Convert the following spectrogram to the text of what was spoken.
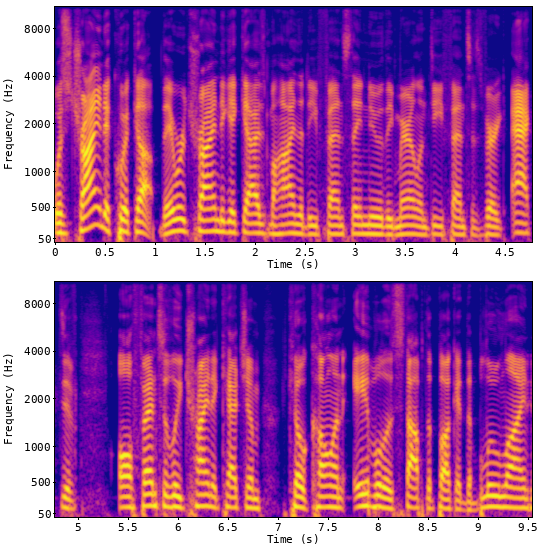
was trying to quick up. They were trying to get guys behind the defense. They knew the Maryland defense is very active offensively, trying to catch him. Kilcullen able to stop the puck at the blue line,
